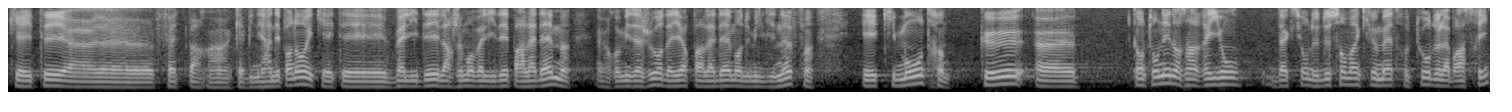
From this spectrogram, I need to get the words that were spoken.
qui a été euh, faite par un cabinet indépendant et qui a été validée, largement validée par l'ADEME, euh, remise à jour d'ailleurs par l'ADEME en 2019, et qui montre que euh, quand on est dans un rayon d'action de 220 km autour de la brasserie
